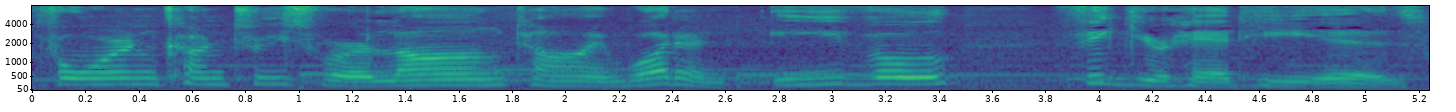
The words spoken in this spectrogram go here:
foreign countries for a long time. What an evil figurehead he is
